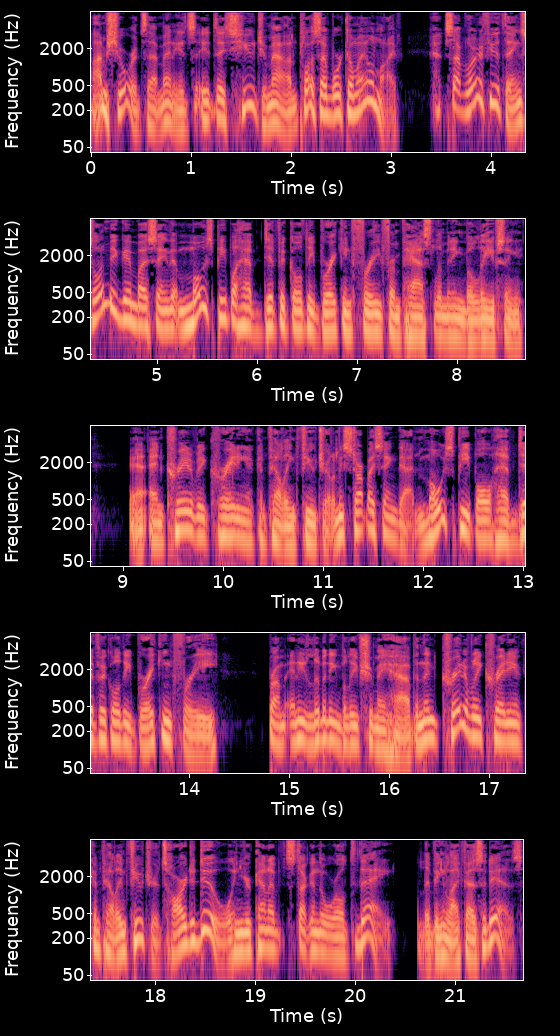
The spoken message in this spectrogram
I'm sure it's that many. It's it's a huge amount. Plus, I've worked on my own life, so I've learned a few things. So let me begin by saying that most people have difficulty breaking free from past limiting beliefs and and creatively creating a compelling future. Let me start by saying that most people have difficulty breaking free from any limiting beliefs you may have and then creatively creating a compelling future. It's hard to do when you're kind of stuck in the world today living life as it is.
